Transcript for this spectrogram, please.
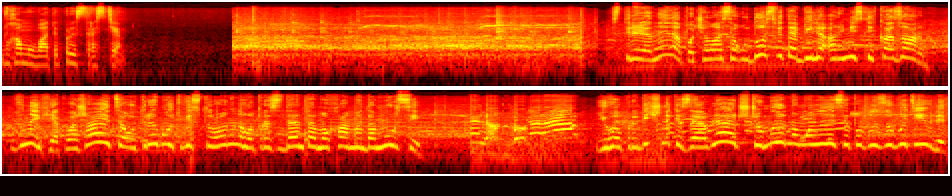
вгамувати пристрасті. Стрілянина почалася у досвіта біля армійських казарм. В них, як вважається, утримують відстороненого президента Мохаммеда Мурсі. Його прибічники заявляють, що мирно молилися поблизу будівлі,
